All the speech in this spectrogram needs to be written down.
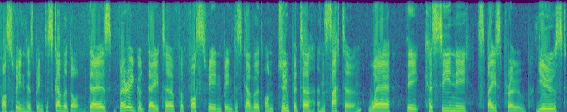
phosphine has been discovered on. There's very good data for phosphine being discovered on Jupiter and Saturn, where the Cassini space probe used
